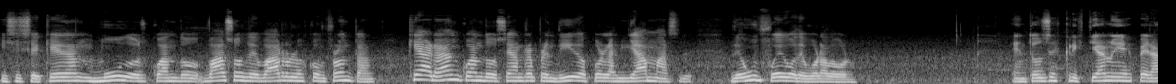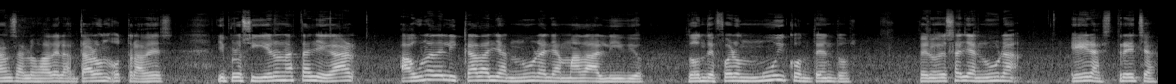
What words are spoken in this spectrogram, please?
Y si se quedan mudos cuando vasos de barro los confrontan, ¿qué harán cuando sean reprendidos por las llamas de un fuego devorador? Entonces Cristiano y Esperanza los adelantaron otra vez y prosiguieron hasta llegar a una delicada llanura llamada Alivio, donde fueron muy contentos, pero esa llanura era estrecha,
